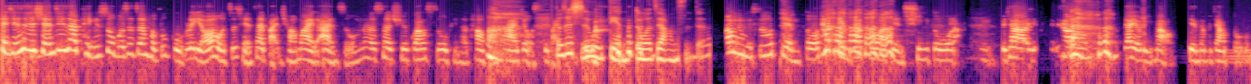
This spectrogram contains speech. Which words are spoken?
对，其实玄机在平数，不是政府不鼓励哦。我之前在板桥卖一个案子，我们那个社区光十五平的套房大概就有四百，都是十五点多这样子的。嗯，十五点多，它点比较多啊，点七多啦。嗯，比较比较比较有礼貌，点的比较多。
